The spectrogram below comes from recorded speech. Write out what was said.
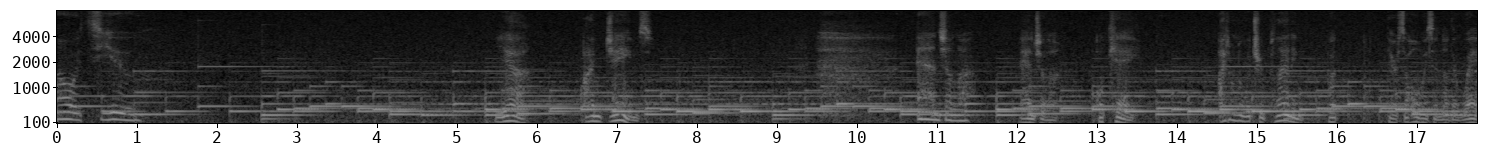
Oh, it's you. Yeah, I'm James. Angela. Angela. Okay. I don't know what you're planning, but there's always another way.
